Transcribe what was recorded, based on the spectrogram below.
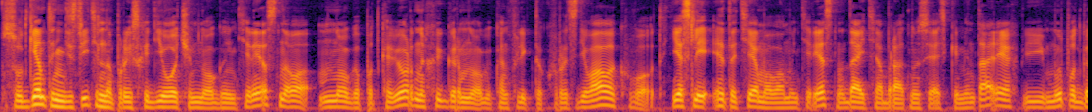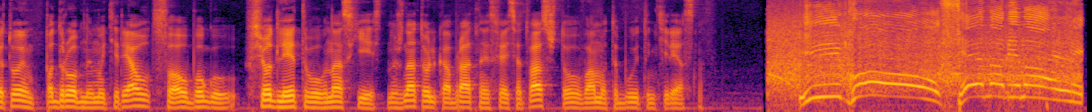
в Саутгемптоне действительно происходило очень много интересного, много подковерных игр, много конфликтов в раздевалок, вот. Если эта тема вам интересна, дайте обратную связь в комментариях, и мы подготовим подробный материал, слава богу, все для этого у нас есть. Нужна только обратная связь от вас, что вам это будет интересно. И гол феноменальный!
